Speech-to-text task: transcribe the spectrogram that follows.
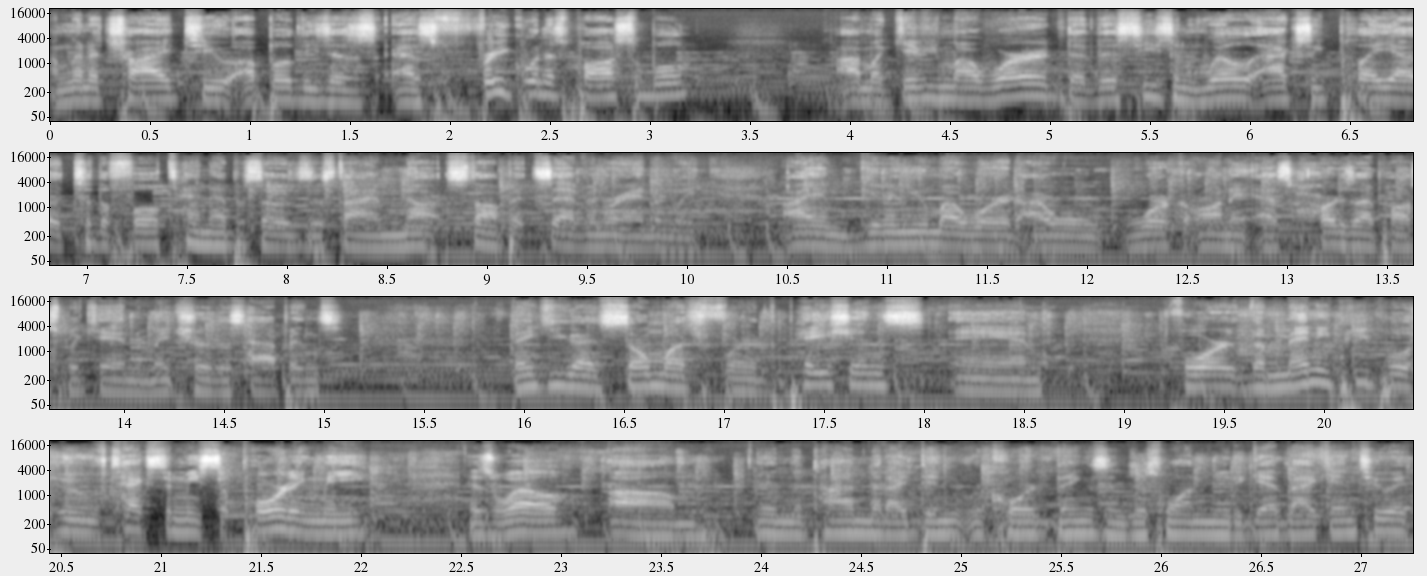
I'm gonna try to upload these as as frequent as possible. I'm gonna give you my word that this season will actually play out to the full 10 episodes this time, not stop at 7 randomly. I am giving you my word. I will work on it as hard as I possibly can to make sure this happens. Thank you guys so much for the patience and for the many people who've texted me supporting me as well um, in the time that I didn't record things and just wanted me to get back into it.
